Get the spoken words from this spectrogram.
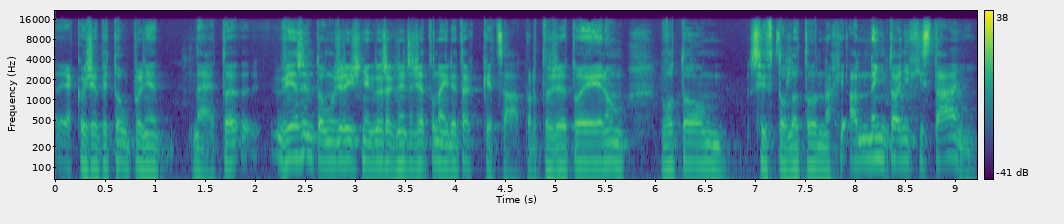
jako, že by to úplně, ne, to, věřím tomu, že když někdo řekne, že to nejde, tak kecá, protože to je jenom o tom si v tohleto, nachy... a není to ani chystání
